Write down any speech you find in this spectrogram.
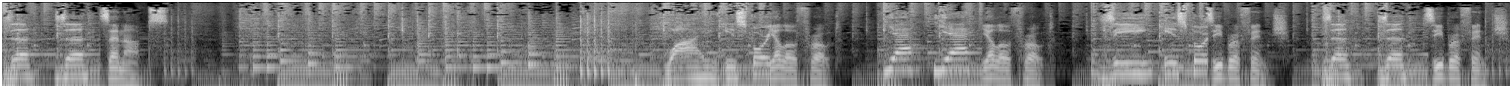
Z, Z. xenops, Y is for yellow throat, Yeah, yeah. yellow throat, Z is for zebra finch, Z, Z. zebra finch,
